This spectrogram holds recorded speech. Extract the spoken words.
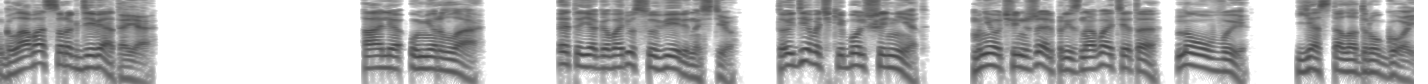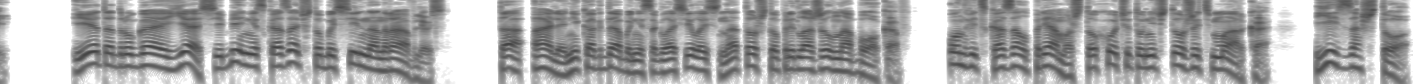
Глава 49. Аля умерла. Это я говорю с уверенностью. Той девочки больше нет. Мне очень жаль признавать это, но, увы, я стала другой. И эта другая я себе не сказать, чтобы сильно нравлюсь. Та Аля никогда бы не согласилась на то, что предложил Набоков. Он ведь сказал прямо, что хочет уничтожить Марка. Есть за что.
